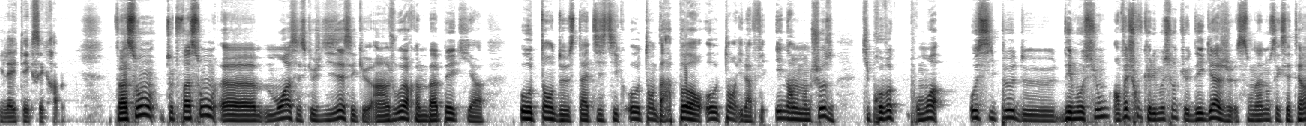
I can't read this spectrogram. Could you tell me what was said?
Il a été exécrable façon, toute façon, euh, moi, c'est ce que je disais, c'est qu'un joueur comme Mbappé qui a autant de statistiques, autant d'apports, autant, il a fait énormément de choses qui provoquent pour moi aussi peu de d'émotion. En fait, je trouve que l'émotion que dégage son annonce, etc.,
